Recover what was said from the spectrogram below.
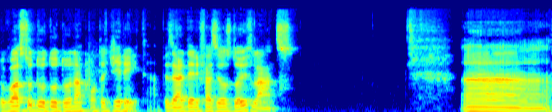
Eu gosto do Dudu na ponta direita, apesar dele fazer os dois lados. Ah,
